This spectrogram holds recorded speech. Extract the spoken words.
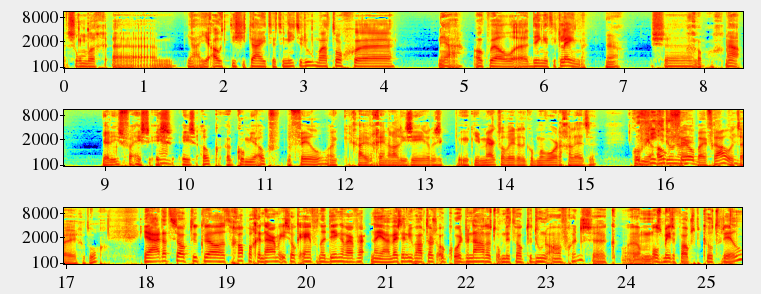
zonder uh, ja, je authenticiteit te niet te doen, maar toch ja, ook wel dingen te claimen. Ja, dus, grappig. Nou, ja, die is, is, is, ja. is ook, kom je ook veel, ik ga even generaliseren, dus ik, je merkt alweer dat ik op mijn woorden ga letten. Kom je ook doen, veel hoor. bij vrouwen tegen, toch? Ja, dat is ook natuurlijk wel het grappige. En daarom is ook een van de dingen waar we. Nou ja, wij zijn überhaupt trouwens ook ooit benaderd om dit ook te doen, overigens. Uh, om ons meer te focussen op cultureel.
